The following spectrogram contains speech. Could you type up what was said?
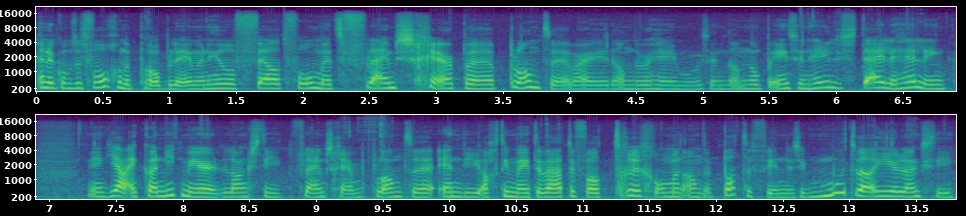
En dan komt het volgende probleem. Een heel veld vol met vlijmscherpe planten waar je dan doorheen moet. En dan opeens een hele steile helling. Denk, ja, ik kan niet meer langs die vlijmscherpe planten en die 18 meter waterval terug om een ander pad te vinden. Dus ik moet wel hier langs die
